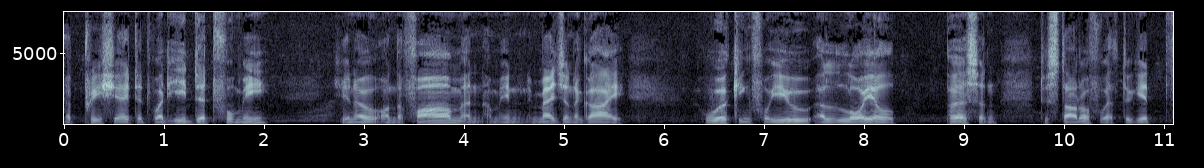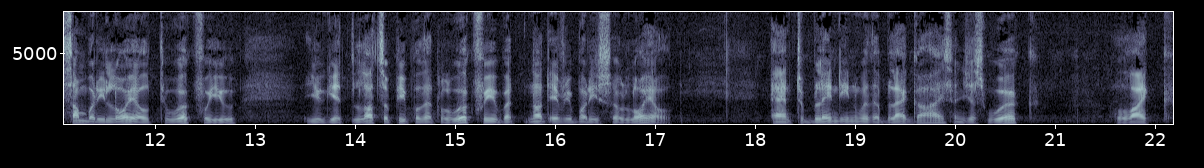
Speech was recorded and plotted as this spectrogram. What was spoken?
appreciated what he did for me, you know, on the farm. And I mean, imagine a guy working for you, a loyal person to start off with, to get somebody loyal to work for you. You get lots of people that will work for you, but not everybody's so loyal. And to blend in with the black guys and just work like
